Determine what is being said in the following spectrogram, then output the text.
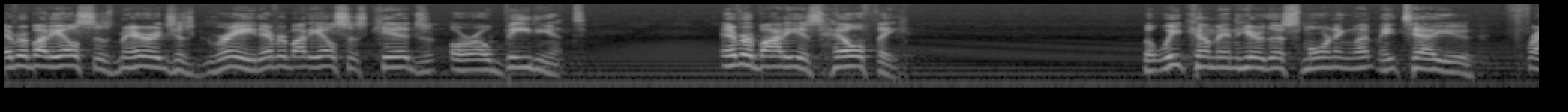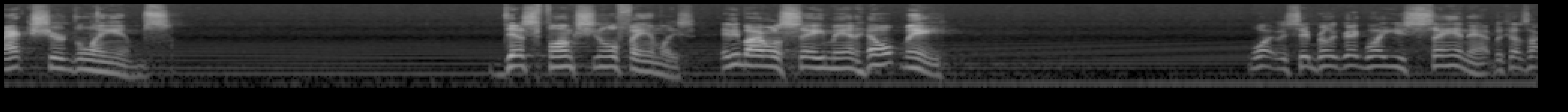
Everybody else's marriage is great. Everybody else's kids are obedient. Everybody is healthy. But we come in here this morning, let me tell you, fractured lambs. Dysfunctional families. Anybody want to say, man, help me? What, say, Brother Greg, why are you saying that? Because I,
